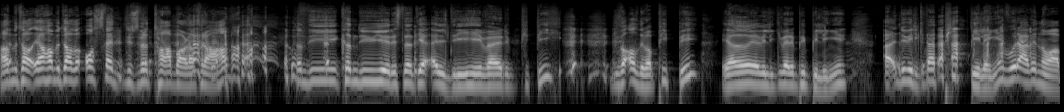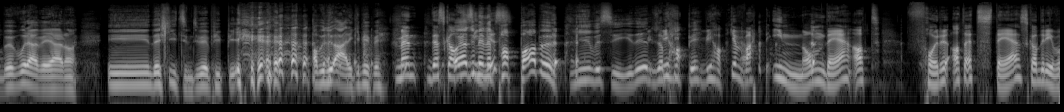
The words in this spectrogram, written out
Han betaler, ja, han betaler oss 50 000 for å ta barna fra han. Kan du, kan du gjøre sånn at jeg aldri var Pippi? Du vil aldri være Pippi? Ja, jeg vil ikke være Pippi lenger. Eh, Du vil ikke være Pippi lenger? Hvor er vi nå, Abu? Hvor er vi her nå? I, Det er slitsomt å være Pippi. Abu, du er ikke Pippi. Men det skal oh, ja, du sies mener pappa, Abu? Vi, ha, vi har ikke vært innom det at for at et sted skal drive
